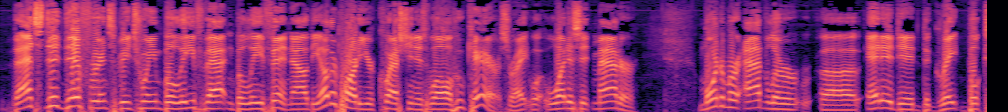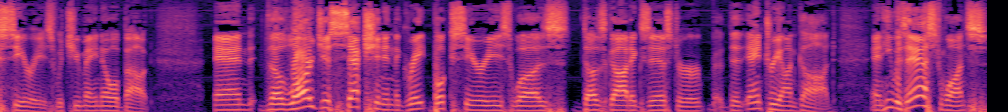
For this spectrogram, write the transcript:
That's the difference between belief that and belief in. Now, the other part of your question is well, who cares, right? What, what does it matter? Mortimer Adler uh, edited the Great Book series, which you may know about. And the largest section in the Great Book series was Does God Exist? or the entry on God. And he was asked once,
